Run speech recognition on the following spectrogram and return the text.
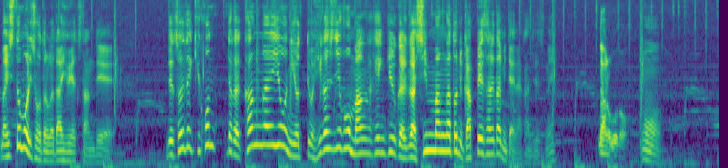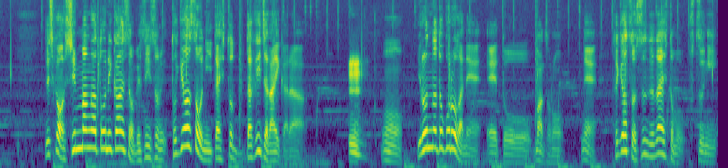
まあ、石森章太郎が代表やってたんで、で、それで基本、だから考えようによっては、東日本漫画研究会が新漫画党に合併されたみたいな感じですね。なるほど。うん。で、しかも新漫画党に関しても別にその、時和荘にいた人だけじゃないから、うん。うん。いろんなところがね、えっ、と、まあ、その、ね、時和荘に住んでない人も普通に、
